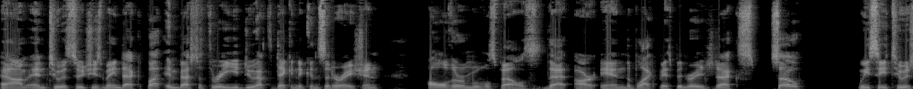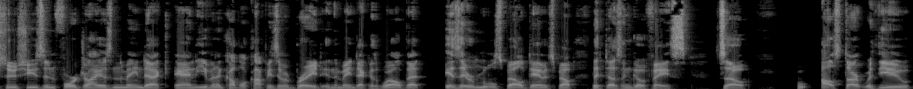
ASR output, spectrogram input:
um, and two Atsushi's main deck. But in best of three, you do have to take into consideration all of the removal spells that are in the black base mid range decks. So we see two Atsushis and four Jayas in the main deck, and even a couple copies of Abrade in the main deck as well. That is a removal spell, damage spell that doesn't go face. So I'll start with you,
